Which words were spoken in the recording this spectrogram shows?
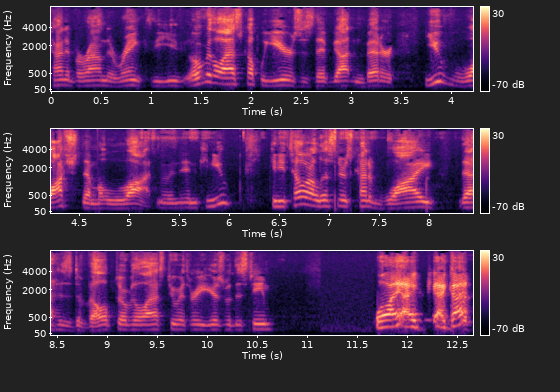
kind of around the rink, the, over the last couple years, as they've gotten better, you've watched them a lot. And, and can you can you tell our listeners kind of why that has developed over the last two or three years with this team? Well, I, I, got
